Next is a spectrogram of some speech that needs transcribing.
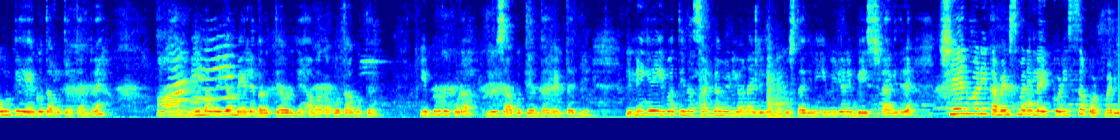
ಅವ್ರಿಗೆ ಹೇಗೆ ಗೊತ್ತಾಗುತ್ತೆ ಅಂತಂದರೆ ನಿಮ್ಮ ವಿಡಿಯೋ ಮೇಲೆ ಬರುತ್ತೆ ಅವ್ರಿಗೆ ಆವಾಗ ಗೊತ್ತಾಗುತ್ತೆ. ಇಬ್ರಿಗೂ ಕೂಡ ಯೂಸ್ ಆಗುತ್ತೆ ಅಂತ ಹೇಳ್ತಾ ಇದ್ವಿ ಇಲ್ಲಿಗೆ ಇವತ್ತಿನ ಸಣ್ಣ ವಿಡಿಯೋನ ಇಲ್ಲಿಗೆ ಮುಗಿಸ್ತಾ ಇದ್ದೀನಿ. ಈ ವಿಡಿಯೋ ನಿಮಗೆ ಇಷ್ಟ ಆಗಿದ್ರೆ ಶೇರ್ ಮಾಡಿ ಕಮೆಂಟ್ಸ್ ಮಾಡಿ ಲೈಕ್ ಕೊಡಿ ಸಪೋರ್ಟ್ ಮಾಡಿ.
